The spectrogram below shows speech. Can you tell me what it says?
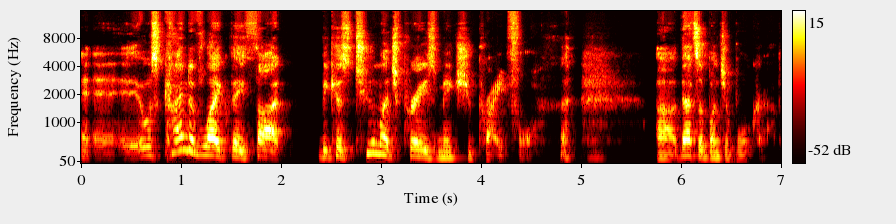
It was kind of like they thought because too much praise makes you prideful. Uh, that's a bunch of bullcrap.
